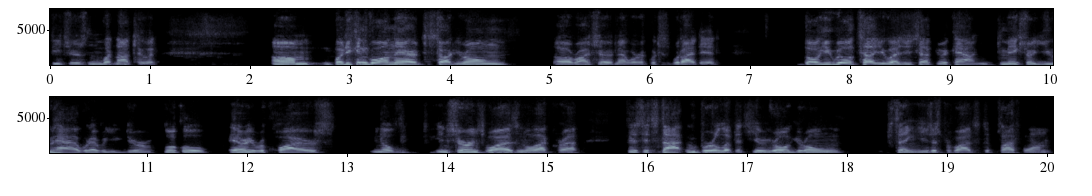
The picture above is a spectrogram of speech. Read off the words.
features and whatnot to it. Um, but you can go on there to start your own uh, rideshare network, which is what I did. Though he will tell you as you set up your account to make sure you have whatever you, your local area requires, you know, insurance wise and all that crap, because it's not Uber or Lyft; it's your your own, your own thing. He just provides the platform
